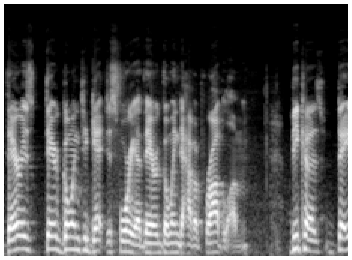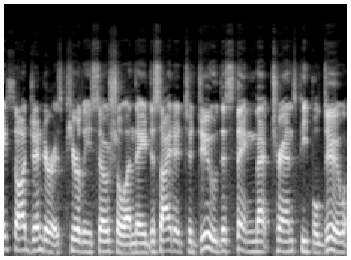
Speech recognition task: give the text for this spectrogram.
there is they're going to get dysphoria. They're going to have a problem because they saw gender as purely social and they decided to do this thing that trans people do.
